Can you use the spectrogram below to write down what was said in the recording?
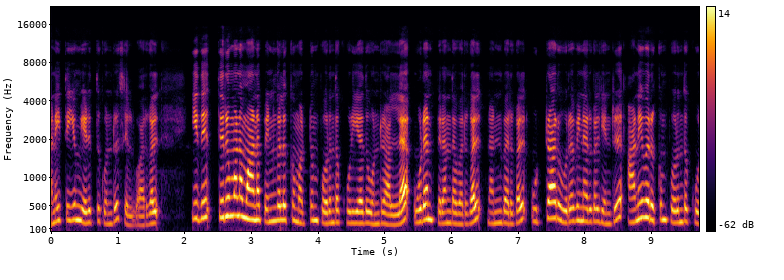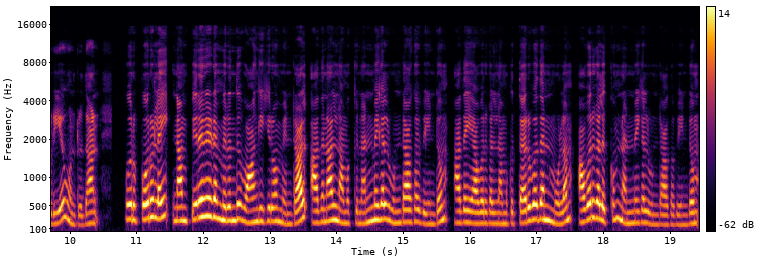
அனைத்தையும் எடுத்துக்கொண்டு செல்வார்கள். இது திருமணமான பெண்களுக்கு மட்டும் பொருந்தக்கூடியது ஒன்று அல்ல உடன் பிறந்தவர்கள் நண்பர்கள் உற்றார் உறவினர்கள் என்று அனைவருக்கும் பொருந்தக்கூடிய ஒன்றுதான். ஒரு பொருளை நாம் பிறரிடமிருந்து வாங்குகிறோம் என்றால் அதனால் நமக்கு நன்மைகள் உண்டாக வேண்டும். அதை அவர்கள் நமக்கு தருவதன் மூலம் அவர்களுக்கும் நன்மைகள் உண்டாக வேண்டும்.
